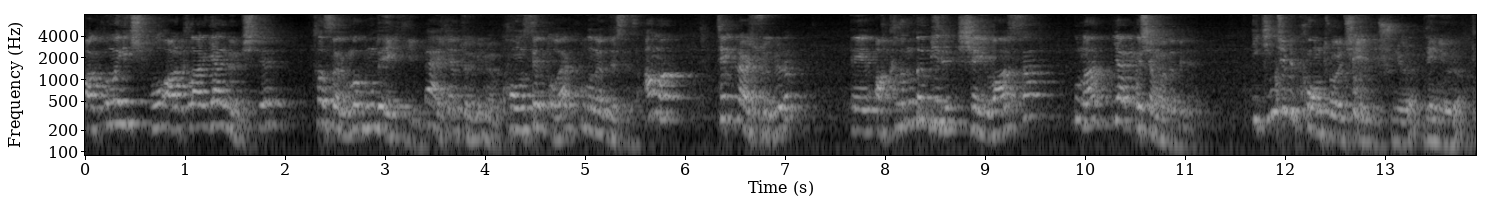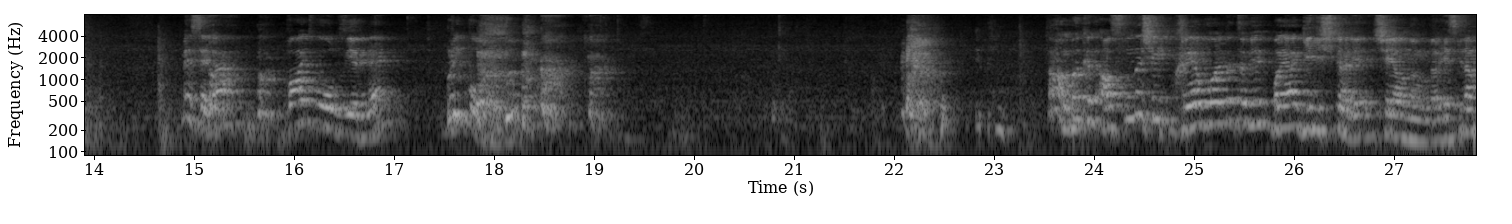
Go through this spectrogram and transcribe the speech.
aklıma hiç bu arklar gelmemişti. Tasarıma bunu da ekleyeyim. Belki atıyorum bilmiyorum. Konsept olarak kullanabilirsiniz. Ama tekrar söylüyorum. E, aklımda bir şey varsa buna yaklaşamadı bile. İkinci bir kontrol şeyi düşünüyorum, deniyorum. Mesela white walls yerine brick walls. tamam bakın aslında şey Crea bu arada tabii bayağı gelişti hani şey anlamında. Eskiden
